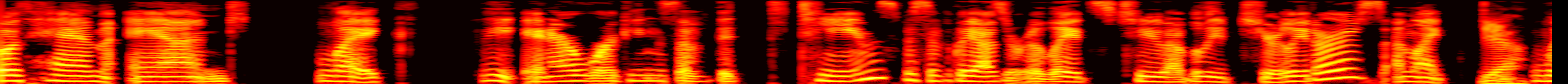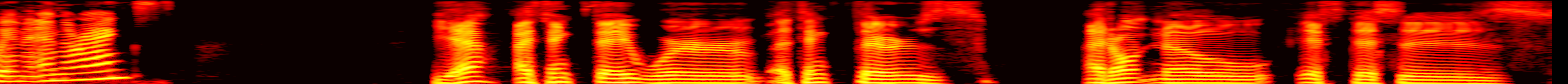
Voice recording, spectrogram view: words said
both him and like the inner workings of the team, specifically as it relates to, I believe, cheerleaders and like Yeah. women in the ranks. Yeah, I think they were. I think there's. I don't know if this is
